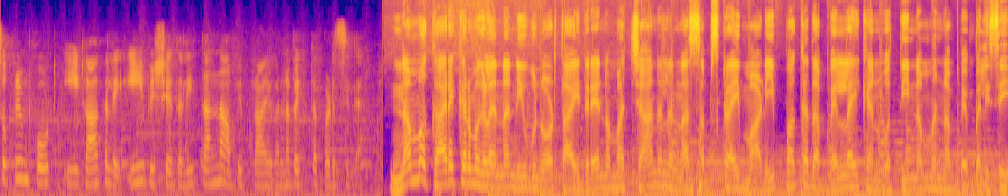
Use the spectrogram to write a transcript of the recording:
ಸುಪ್ರೀಂ ಕೋರ್ಟ್ ಈಗಾಗಲೇ ಈ ವಿಷಯದಲ್ಲಿ ತನ್ನ ಅಭಿಪ್ರಾಯವನ್ನು ವ್ಯಕ್ತಪಡಿಸಿದೆ. ನಮ್ಮ ಕಾರ್ಯಕ್ರಮಗಳನ್ನ ನೀವು ನೋಡ್ತಾ ಇದ್ರೆ ನಮ್ಮ ಚಾನೆಲ್ ಅನ್ನ ಸಬ್ಸ್ಕ್ರೈಬ್ ಮಾಡಿ ಪಕ್ಕದ ಬೆಲ್ಲೈಕನ್ ಒತ್ತಿ ನಮ್ಮನ್ನ ಬೆಂಬಲಿಸಿ.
